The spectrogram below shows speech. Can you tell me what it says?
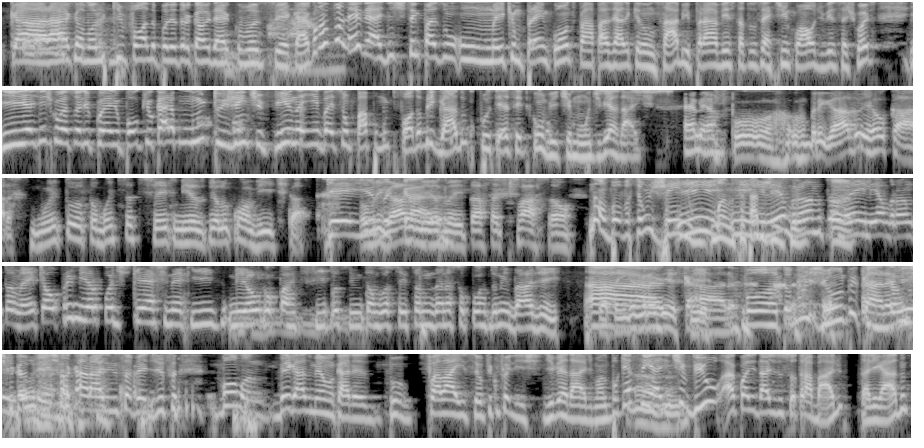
Caraca, mano, que foda poder trocar uma ideia com você, cara. Como eu falei, né? A gente sempre faz um, um meio que um pré-encontro pra rapaziada que não sabe, pra ver se tá tudo certinho com o áudio, ver essas coisas. E a gente conversou ali com ele um pouco, e o cara é muito gente fina e vai ser um papo muito foda. Obrigado por ter aceito o convite, irmão, de verdade. É mesmo. Pô, obrigado eu, cara. Muito, tô muito satisfeito mesmo pelo convite, cara. Que isso, obrigado cara. mesmo aí, tá satisfação. Não, pô, você é um gênio, e, mano, você e, sabe e disso. Né? lembrando né? também, ah. lembrando também que é o primeiro podcast, né, que meu que eu participo, assim, então vocês estão me dando essa oportunidade aí. Só ah, tem que ah, agradecer. Cara, porra, tamo junto, cara. a gente fica feliz pra caralho de saber disso. Bom, mano, obrigado mesmo, cara, por falar isso. Eu fico feliz, de verdade, mano. Porque assim, uhum. a gente viu a qualidade do seu trabalho, tá ligado?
